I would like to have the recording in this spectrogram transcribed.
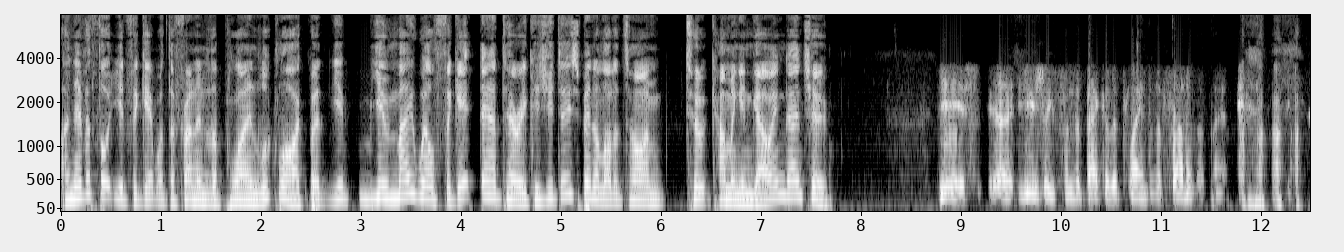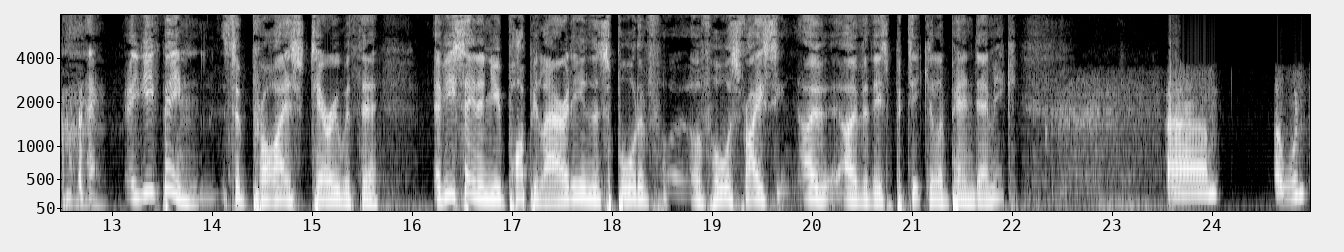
I never thought you'd forget what the front end of the plane looked like, but you you may well forget now, Terry, because you do spend a lot of time to coming and going, don't you? Yes, uh, usually from the back of the plane to the front of it, Matt. You've been surprised, Terry, with the. Have you seen a new popularity in the sport of of horse racing over, over this particular pandemic? Um, I wouldn't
